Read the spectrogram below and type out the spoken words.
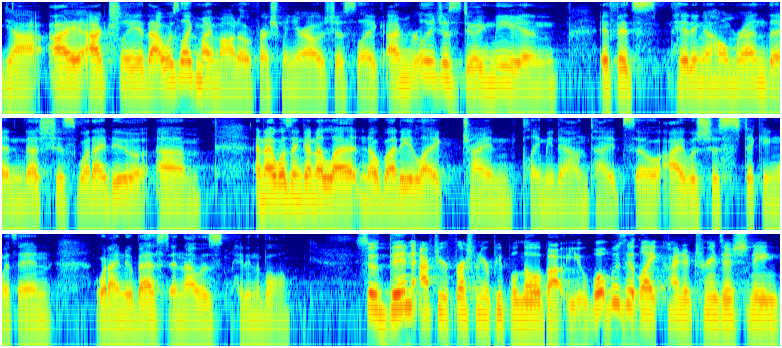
yeah i actually that was like my motto freshman year i was just like i'm really just doing me and if it's hitting a home run then that's just what i do um, and I wasn't gonna let nobody like try and play me down type. So I was just sticking within what I knew best, and that was hitting the ball. So then, after your freshman year, people know about you. What was it like, kind of transitioning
